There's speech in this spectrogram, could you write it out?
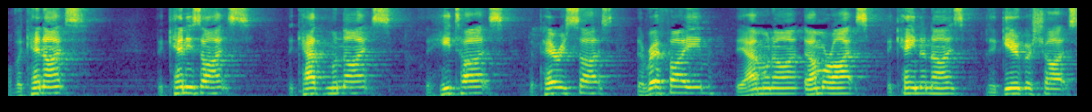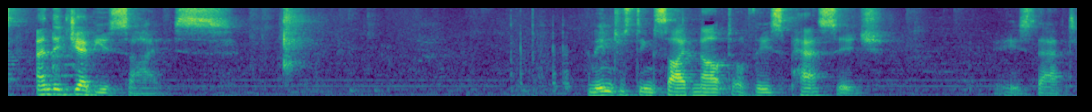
of the Kenites, the Kenizzites, the Cadmonites, the Hittites, the Perizzites, the Rephaim, the Amorites, the Canaanites, the Girgashites, and the Jebusites. An interesting side note of this passage is that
